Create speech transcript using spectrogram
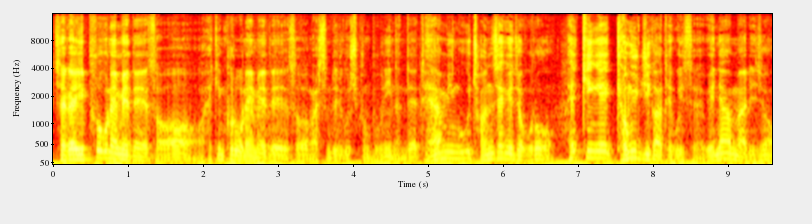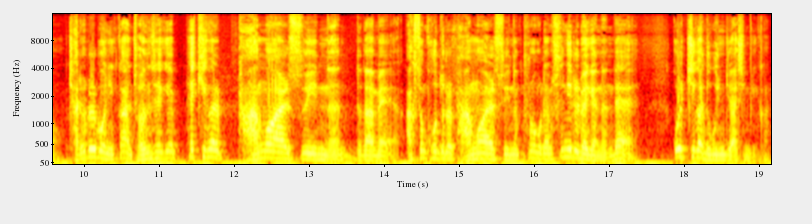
제가 이 프로그램에 대해서 해킹 프로그램에 대해서 말씀드리고 싶은 부분이 있는데 대한민국이 전 세계적으로 해킹의 경유지가 되고 있어요. 왜냐하면 말이죠. 자료를 보니까 전 세계 해킹을 방어할 수 있는 그다음에 악성 코드를 방어할 수 있는 프로그램 순위를 매겼는데 꼴찌가 누구인지 아십니까?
